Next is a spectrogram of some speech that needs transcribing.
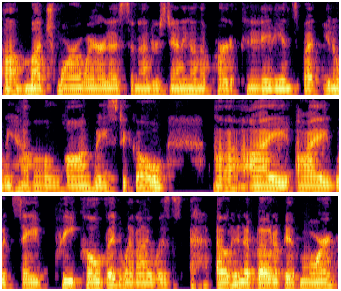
uh, much more awareness and understanding on the part of Canadians, but you know we have a long ways to go. Uh, I I would say pre-COVID when I was out and about a bit more,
